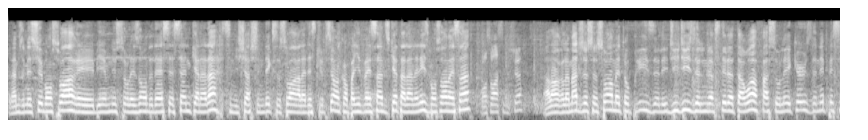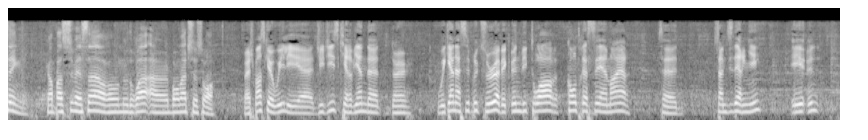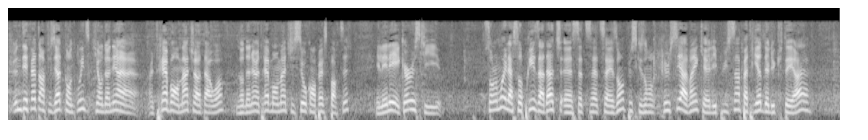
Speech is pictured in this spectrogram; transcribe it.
Mesdames et messieurs, bonsoir et bienvenue sur les ondes de SSN Canada. Sinisha Shindig ce soir à la description en compagnie de Vincent Duquette à l'analyse. Bonsoir Vincent. Bonsoir Sinisha. Alors le match de ce soir met aux prises les GGs de l'Université d'Ottawa face aux Lakers de Nipissing. Qu'en penses-tu Vincent? Aurons-nous droit à un bon match ce soir? Ben, je pense que oui, les euh, GGs qui reviennent d'un week-end assez fructueux avec une victoire contre CMR samedi dernier et une, une défaite en fusillade contre Queens qui ont donné un, très bon match à Ottawa. Ils ont donné un très bon match ici au complexe sportif. Et les Lakers qui, selon moi, est la surprise à date euh, cette, saison puisqu'ils ont réussi à vaincre les puissants patriotes de l'UQTR.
